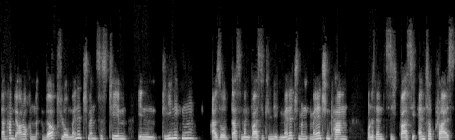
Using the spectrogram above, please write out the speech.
Dann haben wir auch noch ein Workflow-Management-System in Kliniken, also dass man quasi Kliniken managen kann und es nennt sich quasi Enterprise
